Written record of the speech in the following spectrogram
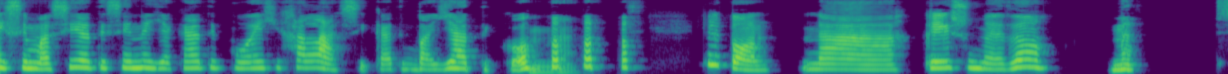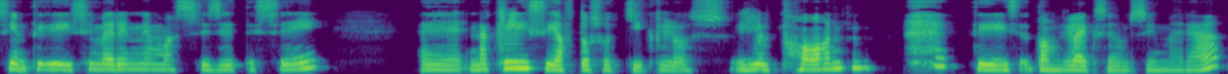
η σημασία της είναι για κάτι που έχει χαλάσει, κάτι μπαγιάτικο. ναι. Λοιπόν, να κλείσουμε εδώ ναι. συ- τη σημερινή μας συζήτηση. Ε, να κλείσει αυτός ο κύκλος, λοιπόν, της, των λέξεων σήμερα.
